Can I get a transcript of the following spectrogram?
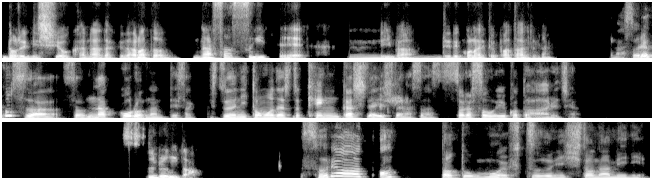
どれにしようかな。だけど、あなたはなさすぎて、うん今出てこないというパターンじゃない？まあ、それこそさ、そんな頃なんてさ、普通に友達と喧嘩したりしたらさ、そりゃそういうことはあるじゃん。するんだ。そりゃあったと思うよ、普通に人並みに。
